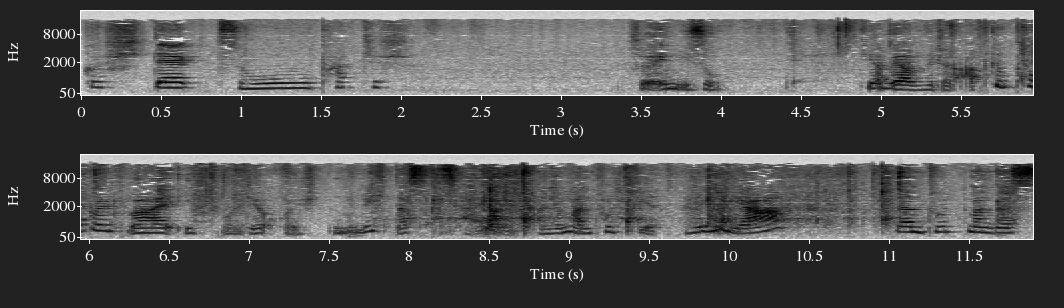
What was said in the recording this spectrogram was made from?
gesteckt. So praktisch. So irgendwie so die habe ich aber wieder abgepuppelt, weil ich wollte euch nämlich das zeigen. Also man tut hier hin, ja, dann tut man das,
